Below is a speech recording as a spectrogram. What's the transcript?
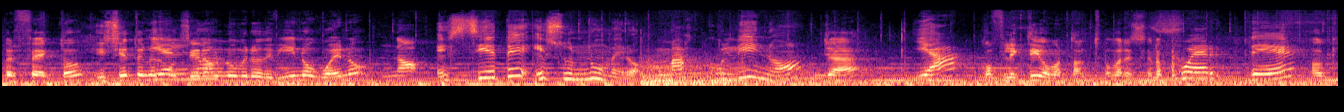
Perfecto. ¿Y 7 no es considerado no- un número divino, bueno? No, 7 es un número masculino, Ya. ya, Conflictivo, por tanto, parece, ¿no? fuerte, Ok.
